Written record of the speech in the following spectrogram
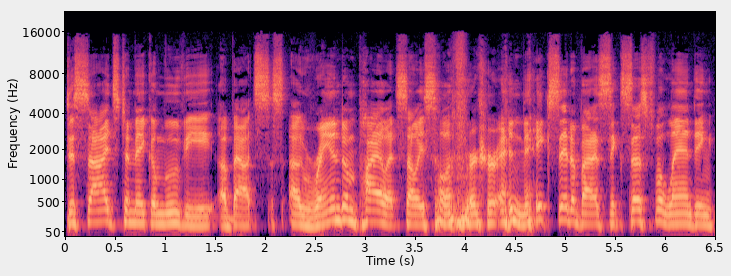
decides to make a movie about a random pilot, Sully Sullenberger, and makes it about a successful landing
